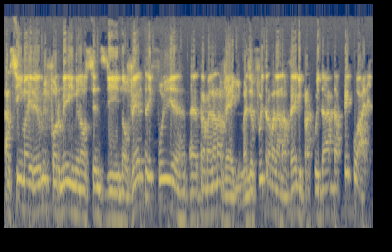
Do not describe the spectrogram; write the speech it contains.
Assim, Maíra, eu me formei em 1990 e fui é, é, trabalhar na VEG, mas eu fui trabalhar na VEG para cuidar da pecuária.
